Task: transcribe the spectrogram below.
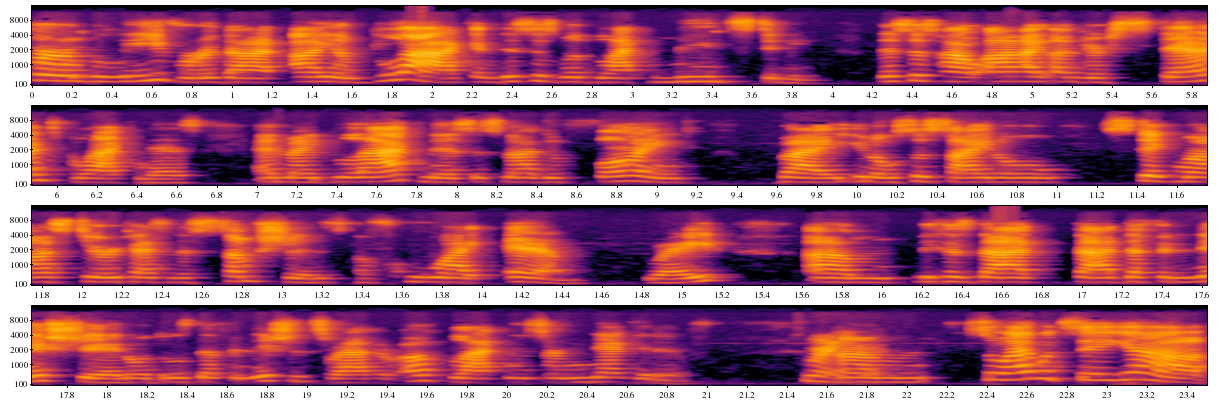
firm believer that i am black and this is what black means to me this is how i understand blackness and my blackness is not defined by you know societal stigma, stereotypes, and assumptions of who I am, right? Um, because that that definition or those definitions rather of blackness are negative. Right. Um, so I would say, yeah,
